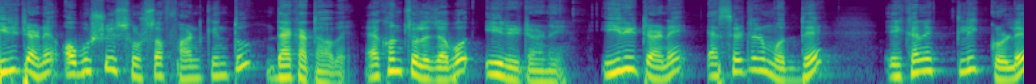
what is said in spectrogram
ই রিটার্নে অবশ্যই সোর্স অফ ফান্ড কিন্তু দেখাতে হবে। এখন চলে যাব ই রিটার্নে ই রিটার্নে অ্যাসেটের মধ্যে এখানে ক্লিক করলে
